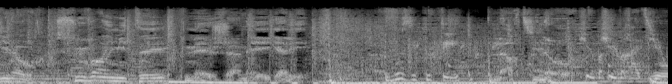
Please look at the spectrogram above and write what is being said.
Martino, souvent imité, mais jamais égalé. Vous écoutez Martino. Cube Radio.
